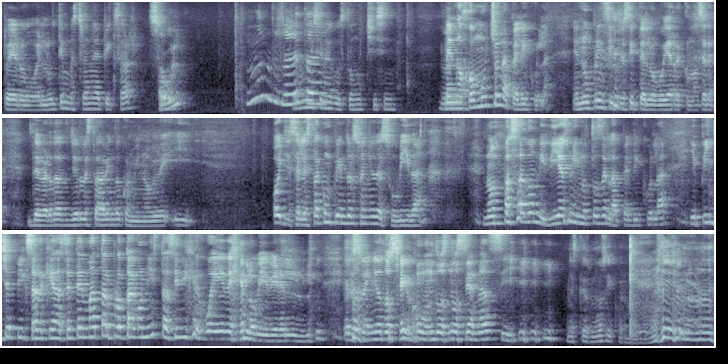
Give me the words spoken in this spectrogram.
pero el último estreno de Pixar, ¿Soul? No, pues la a mí neta. sí me gustó muchísimo. La- Me enojó mucho la película. En un principio sí te lo voy a reconocer. De verdad, yo lo estaba viendo con mi novio y... Oye, se le está cumpliendo el sueño de su vida. No han pasado ni 10 minutos de la película. Y pinche Pixar, ¿qué hace? Te mata al protagonista. Así dije, güey, déjenlo vivir el, el sueño dos segundos. No sean así. Es que es músico, hermano.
